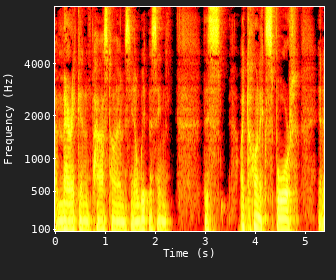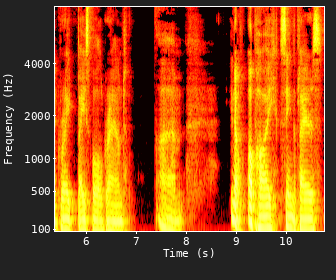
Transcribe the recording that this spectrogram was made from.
American pastimes, you know, witnessing this iconic sport in a great baseball ground. Um, you know, up high, seeing the players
